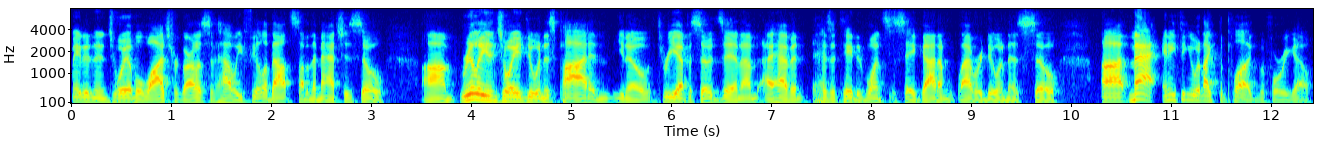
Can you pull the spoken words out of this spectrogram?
made it an enjoyable watch, regardless of how we feel about some of the matches. So um, really enjoyed doing this pod, and you know, three episodes in, I'm, I haven't hesitated once to say, God, I'm glad we're doing this. So, uh, Matt, anything you would like to plug before we go?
